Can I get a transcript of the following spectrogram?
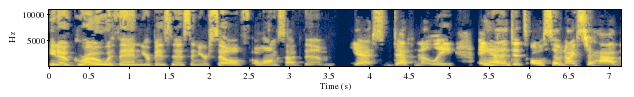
you know, grow within your business and yourself alongside them. Yes, definitely. And it's also nice to have,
